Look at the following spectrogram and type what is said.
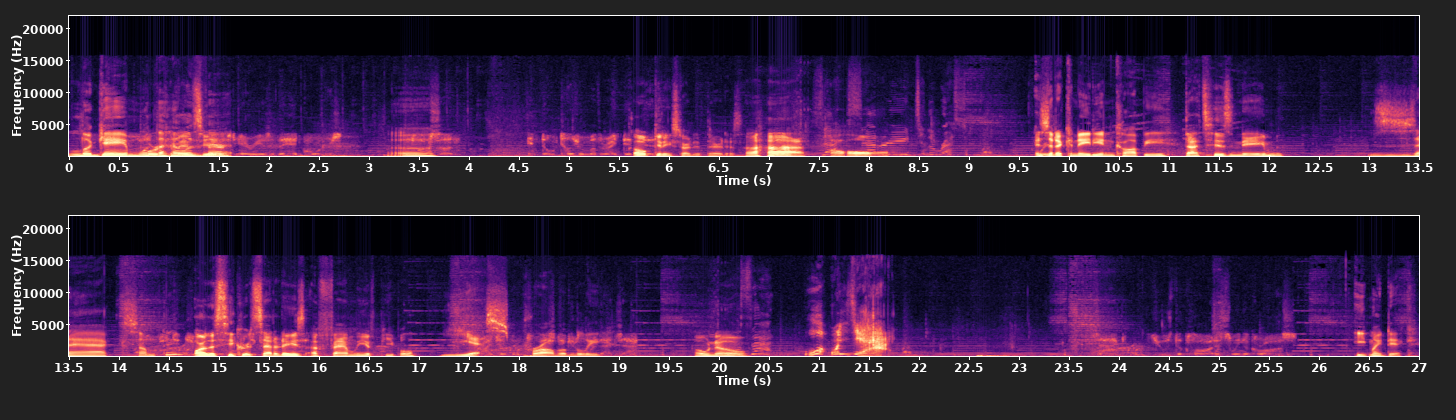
The game. What Poor the hell is commentator. that? Uh, Oh, getting started. There it is. Haha. Oh, is it a Canadian copy? that's his name. Zak something? Are the Secret Saturdays a family of people? Yes, probably. Oh no. What was that? Eat my dick.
